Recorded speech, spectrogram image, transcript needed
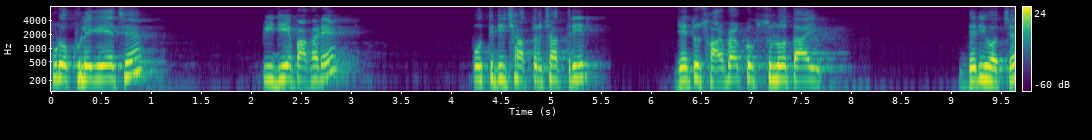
পুরো খুলে গিয়েছে পিডিএফ আকারে, প্রতিটি ছাত্রছাত্রীর, যেহেতু সার্ভার খুব স্লো তাই দেরি হচ্ছে,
